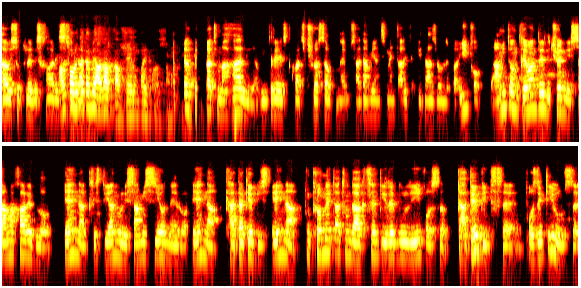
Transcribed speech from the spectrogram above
თავისუფლების ხარისხი ავტორიტეტები აღარ ყავს, შეიძლება ითქვას. ერთად მაღალია, ვიდრე ეს თქვა შუა საუკუნეების ადამიანის მენტალიტეტი და აზროვნება იყო. ამიტომ დღევანდელი ჩვენი სამახარებლო ენა ქრისტიანული სამისიონერო ენა ქადაგების ენა უფრო მეტად უნდა აქცენტირებული იყოს დადებითზე, პოზიტიურზე,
